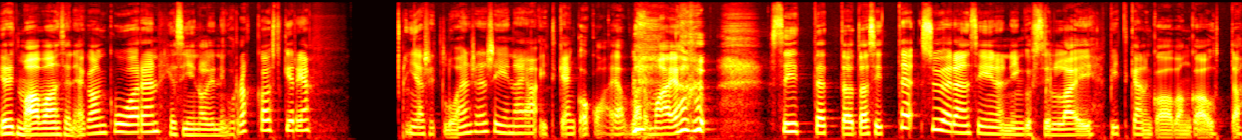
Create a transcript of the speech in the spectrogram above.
Ja sitten mä avaan sen ekan kuoren, ja siinä oli niin kuin rakkauskirja. Ja sitten luen sen siinä ja itken koko ajan varmaan. Ja sitten, tota, sitten syödään siinä niin kuin pitkän kaavan kautta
